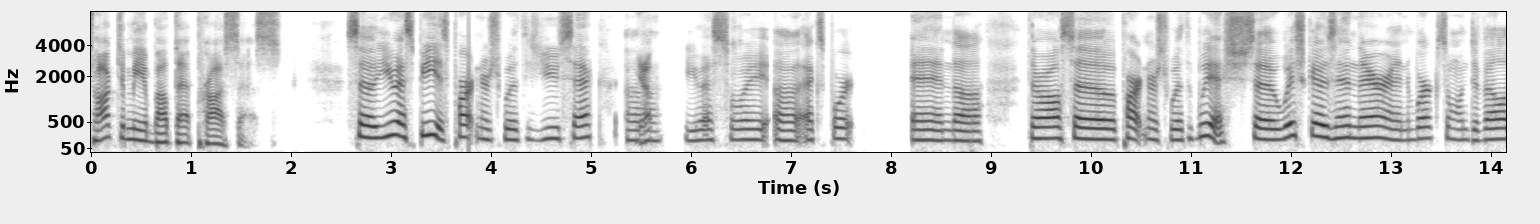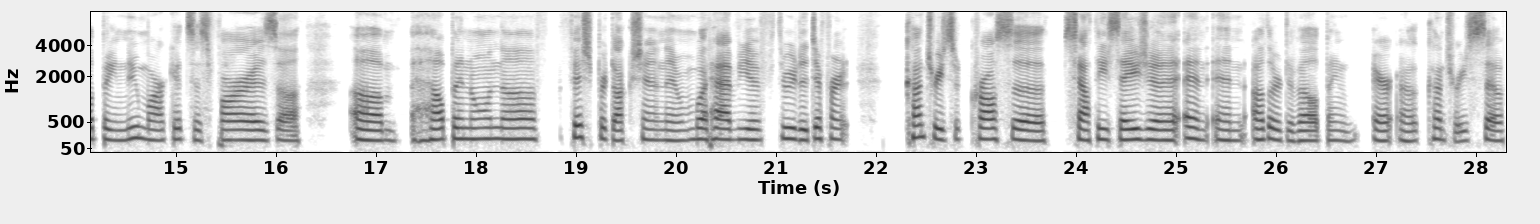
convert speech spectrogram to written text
Talk to me about that process. So USB is partners with USEC. uh, yep. U.S. Soy uh, Export and uh, they're also partners with WISHH. So WISHH goes in there and works on developing new markets as far as uh, um, helping on uh, fish production and what have you through the different countries across uh, Southeast Asia and and other developing uh, countries. So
